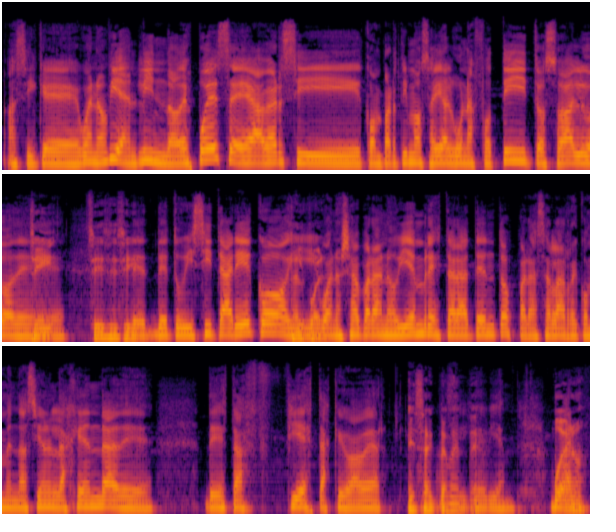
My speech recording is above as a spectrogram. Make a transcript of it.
Así que, bueno, bien, lindo. Después, eh, a ver si compartimos ahí algunas fotitos o algo de, Sí, sí, sí, sí. de, de tu visita a Areco Tal y cual. bueno, ya para noviembre estar atentos para hacer la recomendación en la agenda de, de estas fiestas que va a haber. Exactamente. Así que bien. Bueno, bueno,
